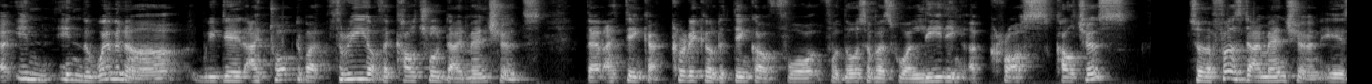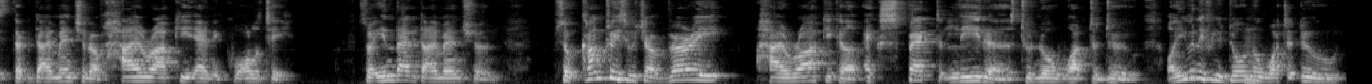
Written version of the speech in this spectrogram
uh, in in the webinar we did, I talked about three of the cultural dimensions that I think are critical to think of for for those of us who are leading across cultures. So the first dimension is the dimension of hierarchy and equality. So in that dimension, so countries which are very hierarchical expect leaders to know what to do, or even if you don't mm. know what to do,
